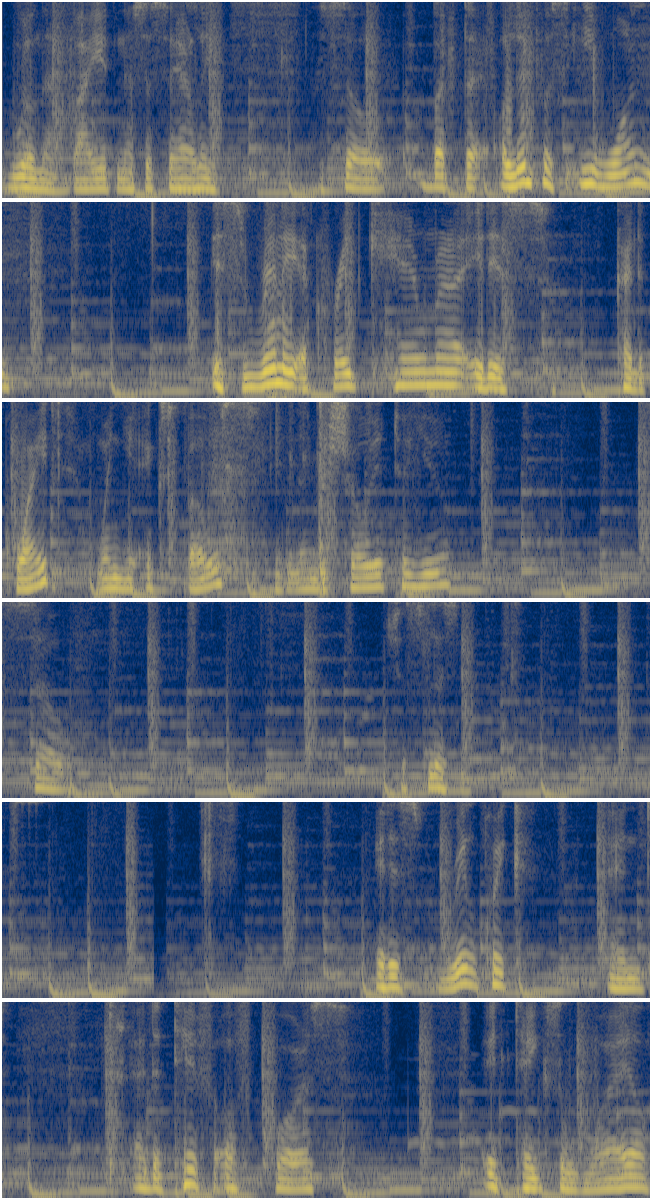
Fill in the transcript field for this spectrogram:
will not buy it necessarily. So but the Olympus E1 is really a great camera. It is kind of quiet when you expose. Let me show it to you. So, just listen. It is real quick and at the TIFF of course it takes a while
